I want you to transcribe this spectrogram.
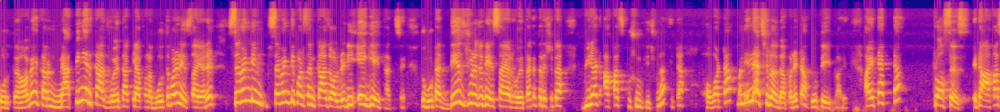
করতে হবে। কারণ ম্যাপিং এর কাজ হয়ে থাকলে আপনারা বলতে পারেন এসআইআর এর সেভেন্টি সেভেন্টি পার্সেন্ট কাজ অলরেডি এগিয়েই থাকছে। তো গোটা দেশ জুড়ে যদি এসআইআর হয়ে থাকে, তাহলে সেটা বিরাট আকাশ কুসুম কিছু না, এটা হওয়াটা মানে ন্যাচারাল ব্যাপার, এটা হতেই পারে। আর এটা একটা প্রসেস এটা আকাশ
